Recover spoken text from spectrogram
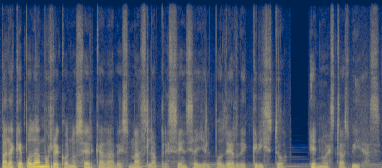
para que podamos reconocer cada vez más la presencia y el poder de Cristo en nuestras vidas.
